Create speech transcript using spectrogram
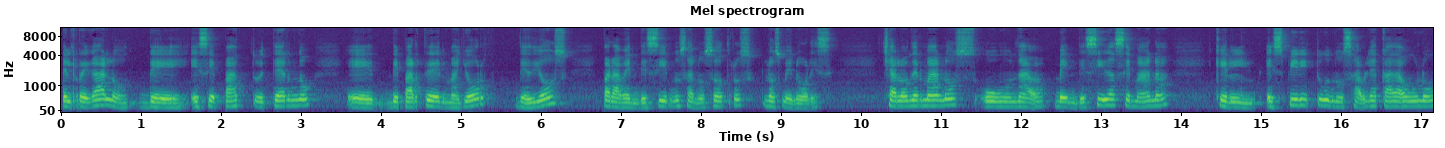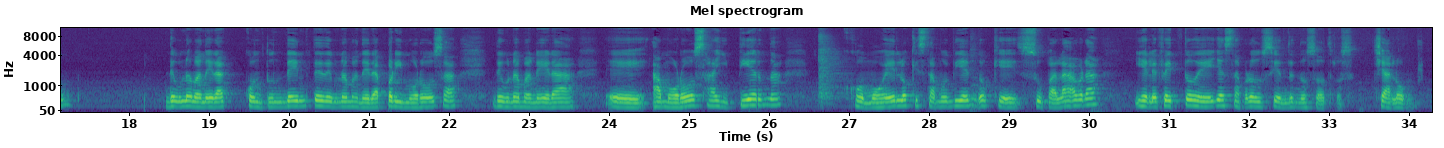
el regalo de ese pacto eterno eh, de parte del mayor, de Dios, para bendecirnos a nosotros los menores. Chalón hermanos, una bendecida semana, que el Espíritu nos hable a cada uno de una manera contundente, de una manera primorosa, de una manera eh, amorosa y tierna, como es lo que estamos viendo que su palabra y el efecto de ella está produciendo en nosotros. Shalom.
